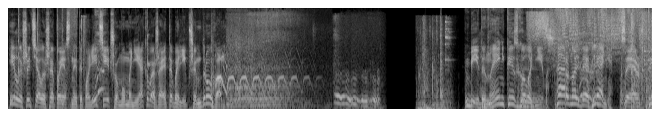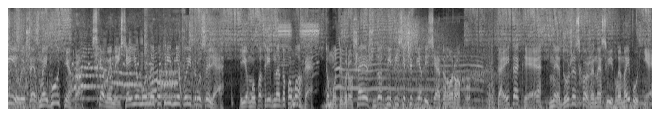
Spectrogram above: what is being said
І лишиться лише пояснити поліції, чому маніяк вважає тебе ліпшим другом. Бідненький зголоднів. Арнольде, глянь, це ж ти лише з майбутнього. Схаменися, йому не потрібні твої труселя. Йому потрібна допомога, тому ти вирушаєш до 2050 року. Та й таке не дуже схоже на світле майбутнє.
